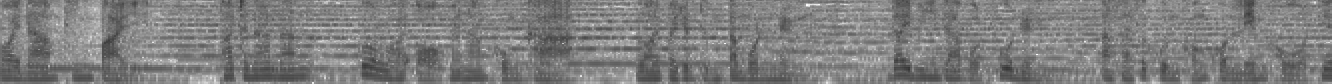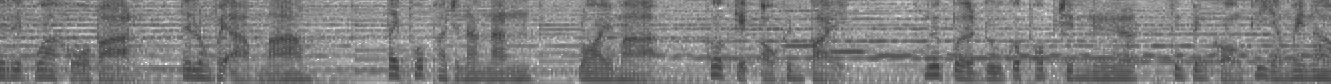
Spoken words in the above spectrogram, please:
ลอยน้ำทิ้งไป ภาชนะนั้นก็ลอยออกแม่น้ำคงคา ลอยไปจนถึงตำบลหนึ่ง ได้มีดาบทผู้หนึ่ง อาศัยสกุลของคนเลี้ยงโคที่เรียกว่าโคบานได้ลงไปอาบน้ำได้พบภาชนะนั้นลอยมาก็เก็บเอาขึ้นไป เมื่อเปิดดูก็พบชิ้นเนื้อซึ่งเป็นของที่ยังไม่เน่า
